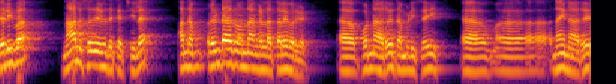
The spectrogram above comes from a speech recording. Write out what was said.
தெளிவா நாலு சதவீத கட்சியில அந்த ரெண்டாவது வந்தாங்கல்ல தலைவர்கள் பொன்னாறு பொன்னாரு தமிழிசை நயனாறு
